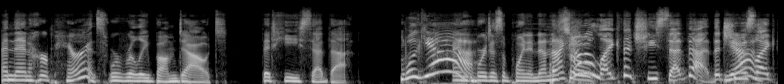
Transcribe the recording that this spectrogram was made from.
And then her parents were really bummed out that he said that. Well, yeah. And we're disappointed. And Also- I kind of like that she said that, that she Yeah. was like,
